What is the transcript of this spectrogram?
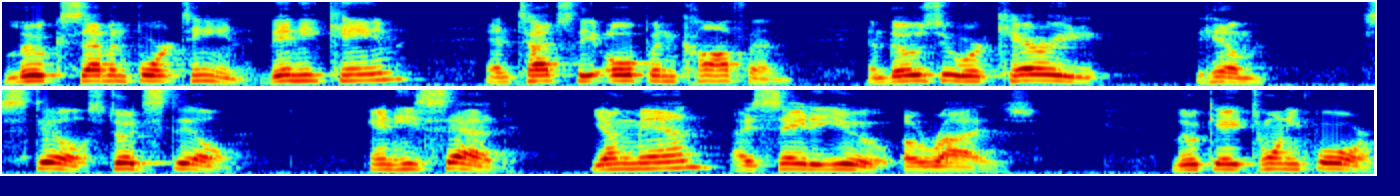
Luke 7:14 Then he came and touched the open coffin and those who were carrying him still stood still and he said Young man I say to you arise Luke 8:24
